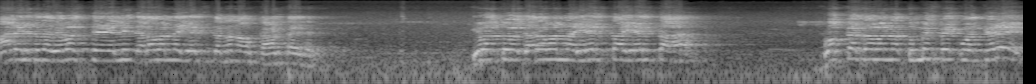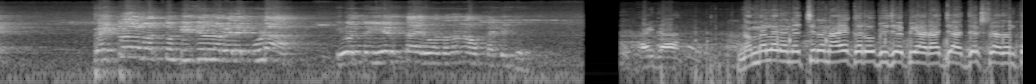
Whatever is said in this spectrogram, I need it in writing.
ಆಡಳಿತದ ವ್ಯವಸ್ಥೆಯಲ್ಲಿ ದರವನ್ನ ಏರಿಸಿದನ್ನು ನಾವು ಕಾಣ್ತಾ ಇದ್ದೇವೆ. ಇವತ್ತು ದರವನ್ನ ಏರ್ತಾ ಏರ್ತಾ ಒಕ್ಕಸವನ್ನ ತುಂಬಿಸಬೇಕು ಅಂತೇಳಿ ಪೆಟ್ರೋಲ್ ಮತ್ತು ಡೀಸೆಲ್ನ ಬೆಲೆ ಕೂಡ ಇವತ್ತು ಏರ್ತಾ ಇರುವುದನ್ನು ನಾವು ಕಂಡಿದ್ದೇವೆ. ನಮ್ಮೆಲ್ಲರ ನೆಚ್ಚಿನ ನಾಯಕರು ಬಿಜೆಪಿಯ ರಾಜ್ಯ ಅಧ್ಯಕ್ಷರಾದಂಥ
